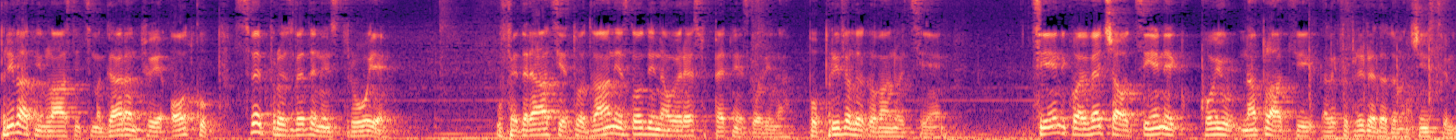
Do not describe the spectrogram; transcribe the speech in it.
privatnim vlasnicima garantuje otkup sve proizvedene struje u federaciji je to 12 godina, u RS-u 15 godina, po privilegovanoj cijeni. Cijeni koja je veća od cijene koju naplati elektroprivreda domaćinstvima.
